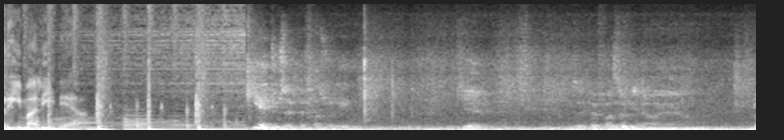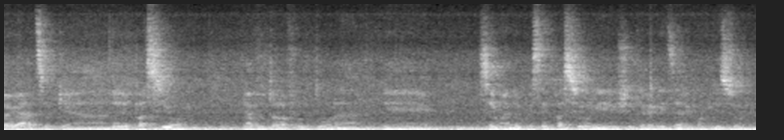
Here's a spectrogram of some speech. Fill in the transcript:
Prima linea. Chi è Giuseppe Fasolino? Chi è? Giuseppe Fasolino è un ragazzo che ha delle passioni e ha avuto la fortuna che seguendo queste passioni è riuscito a realizzare qualche sogno.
